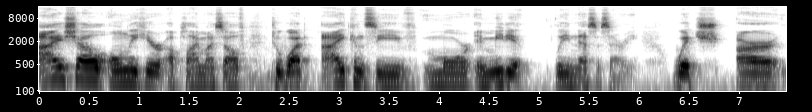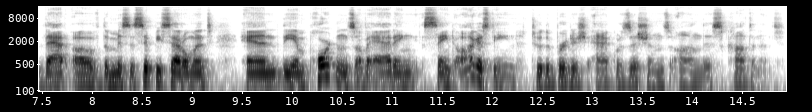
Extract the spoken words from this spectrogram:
I shall only here apply myself to what I conceive more immediately necessary, which are that of the Mississippi settlement and the importance of adding St. Augustine to the British acquisitions on this continent.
